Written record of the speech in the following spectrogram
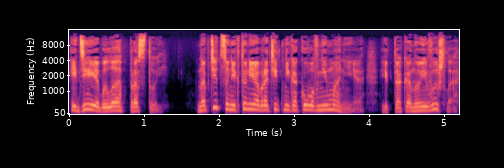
Идея была простой. На птицу никто не обратит никакого внимания, и так оно и вышло.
